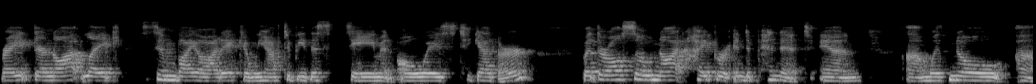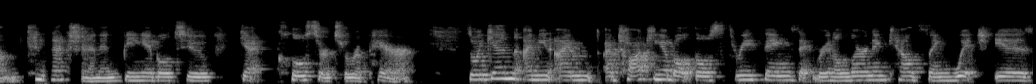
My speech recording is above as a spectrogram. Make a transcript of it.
right? They're not like symbiotic and we have to be the same and always together, but they're also not hyper independent and um, with no um, connection and being able to get closer to repair. So again, I mean, I'm I'm talking about those three things that we're going to learn in counseling, which is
